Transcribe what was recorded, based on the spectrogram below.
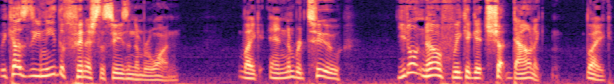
because you need to finish the season number one. Like and number two, you don't know if we could get shut down again. Like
